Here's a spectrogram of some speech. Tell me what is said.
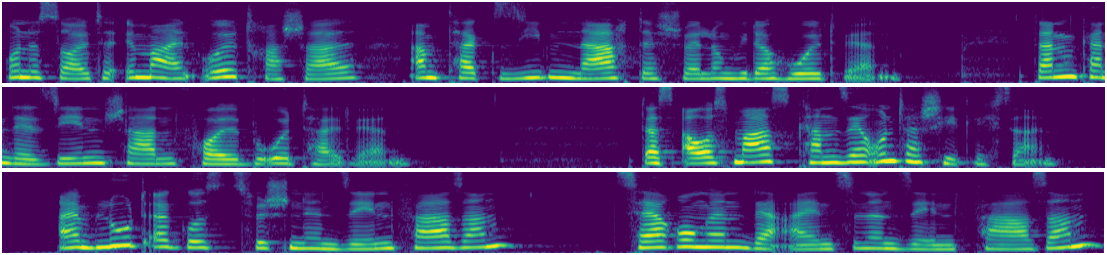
und es sollte immer ein Ultraschall am Tag 7 nach der Schwellung wiederholt werden. Dann kann der Sehnenschaden voll beurteilt werden. Das Ausmaß kann sehr unterschiedlich sein. Ein Bluterguss zwischen den Sehnenfasern, Zerrungen der einzelnen Sehnenfasern,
